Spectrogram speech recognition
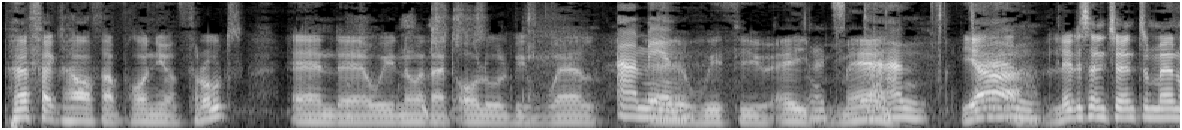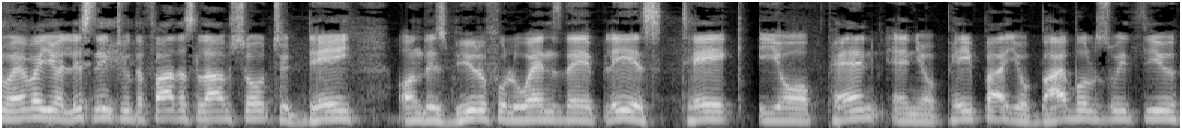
perfect health upon your throat. And uh, we know that all will be well Amen. uh, with you. Amen. It's done. Yeah, Done. ladies and gentlemen, wherever you are listening to the Father's Love Show today on this beautiful Wednesday, please take your pen and your paper, your Bibles with you.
